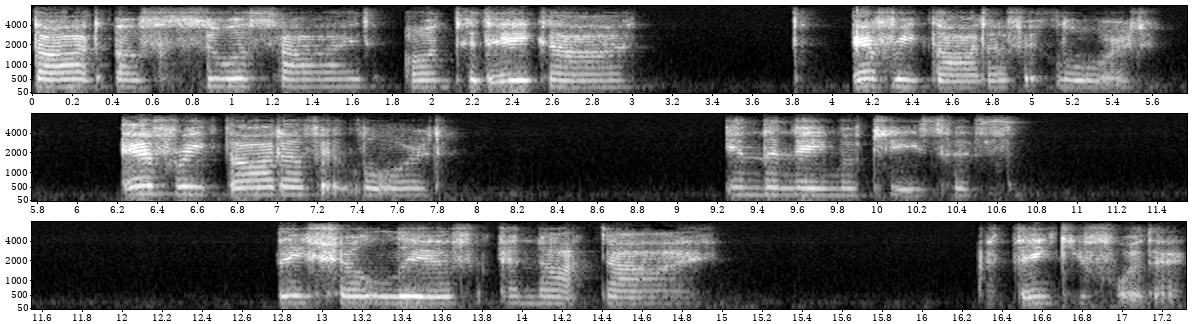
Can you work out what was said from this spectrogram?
thought of suicide on today, God. Every thought of it, Lord. Every thought of it, Lord. In the name of Jesus. They shall live and not die. I thank you for that,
